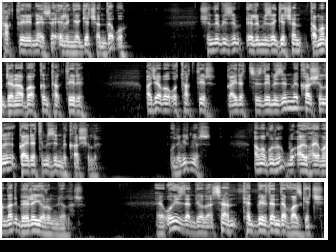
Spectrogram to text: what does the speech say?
takdiri neyse eline geçen de o. Şimdi bizim elimize geçen tamam Cenab-ı Hakk'ın takdiri. Acaba o takdir gayretsizliğimizin mi karşılığı, gayretimizin mi karşılığı? Onu bilmiyoruz. Ama bunu bu ay hayvanları böyle yorumluyorlar. E, o yüzden diyorlar sen tedbirden de vazgeç.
